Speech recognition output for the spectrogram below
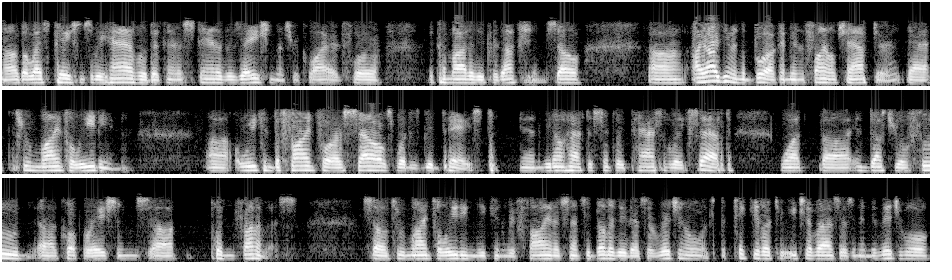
uh, the less patience we have with the kind of standardization that's required for the commodity production. So uh, I argue in the book, I mean, the final chapter, that through mindful eating, uh, we can define for ourselves what is good taste, and we don't have to simply passively accept what uh, industrial food uh, corporations uh, put in front of us. So through mindful eating, we can refine a sensibility that's original, it's particular to each of us as an individual.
